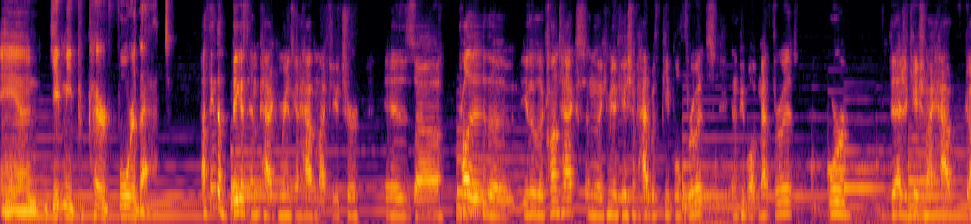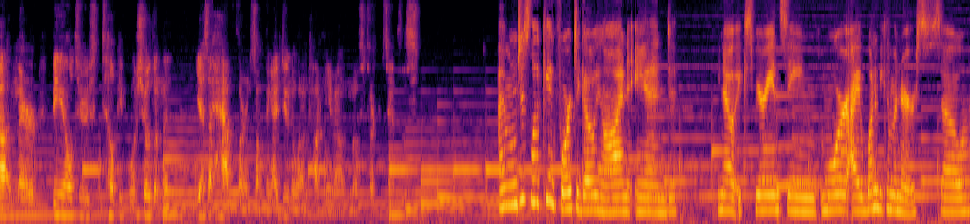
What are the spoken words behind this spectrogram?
and get me prepared for that. I think the biggest impact Meridian's going to have in my future is uh, probably the either the contacts and the communication I've had with people through it and the people I've met through it, or the education I have gotten there, being able to tell people and show them that yes, I have learned something. I do know what I'm talking about in most circumstances. I'm just looking forward to going on and, you know, experiencing more. I want to become a nurse, so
